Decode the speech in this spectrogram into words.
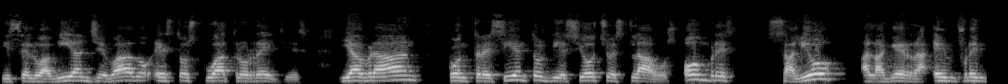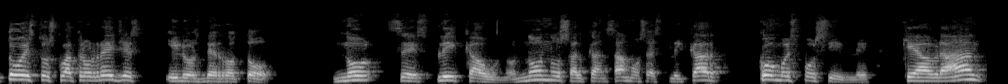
y se lo habían llevado estos cuatro reyes. Y Abraham, con 318 esclavos, hombres, salió a la guerra, enfrentó estos cuatro reyes y los derrotó no se explica uno, no nos alcanzamos a explicar cómo es posible que Abraham,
